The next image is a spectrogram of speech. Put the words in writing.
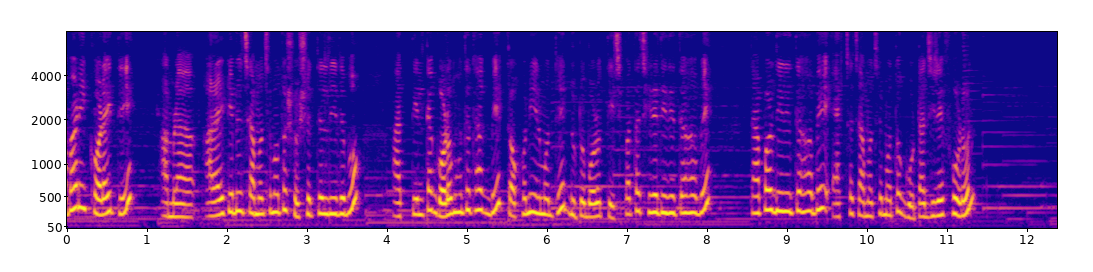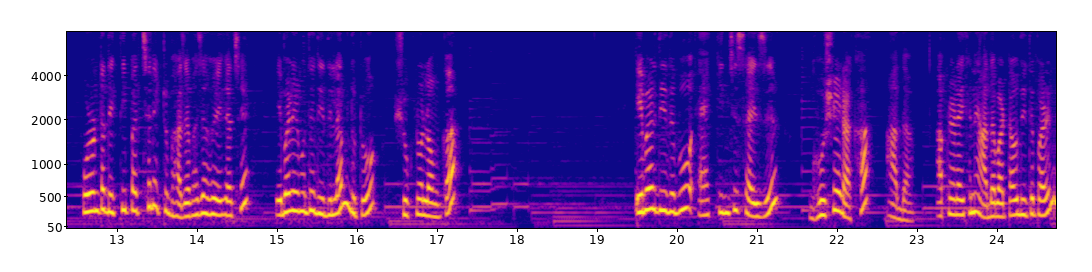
আবার এই কড়াইতে আমরা আড়াই টেবিল চামচের মতো সর্ষের তেল দিয়ে দেবো। আর তেলটা গরম হতে থাকবে, তখনই এর মধ্যে দুটো বড় তেজপাতা ছিঁড়ে দিয়ে দিতে হবে। তারপর দিয়ে দিতে হবে এক চা চামচের মতো গোটা জিরে ফোড়ন। ফোড়নটা দেখতেই পাচ্ছেন একটু ভাজা ভাজা হয়ে গেছে। এবার এর মধ্যে দিয়ে দিলাম দুটো শুকনো লঙ্কা। এবার দিয়ে দেবো এক ইঞ্চি সাইজের ঘষে রাখা আদা। আপনারা এখানে আদা বাটাও দিতে পারেন।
